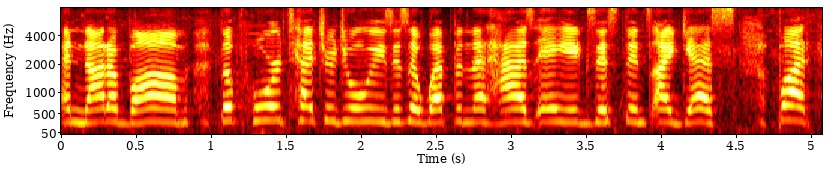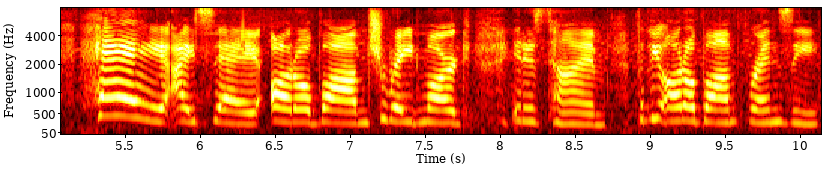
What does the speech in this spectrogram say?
and not a bomb? The poor Tetra Dualies is a weapon that has a existence, I guess. But hey, I say, Auto Bomb trademark. It is time for the Auto Bomb frenzy.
